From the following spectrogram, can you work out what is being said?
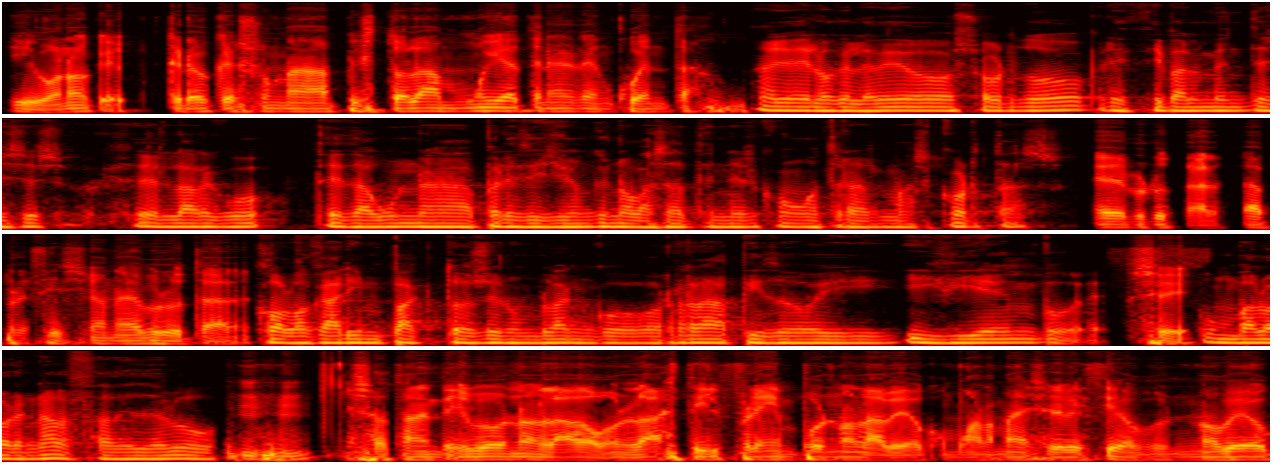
y bueno, que creo que es una pistola muy a tener en cuenta. lo que le veo sobre todo principalmente es eso, que el largo te da una precisión que no vas a tener con otras más cortas. Es brutal, la precisión es brutal. Colocar impactos en un blanco rápido y, bien, pues sí. un valor en alza, desde luego. Exactamente, y bueno, la, la, Steel Frame pues no la veo como arma de servicio, no veo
